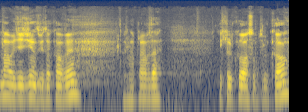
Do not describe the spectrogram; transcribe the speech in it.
Mały dziedziniec widokowy. Tak naprawdę dla kilku osób tylko.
